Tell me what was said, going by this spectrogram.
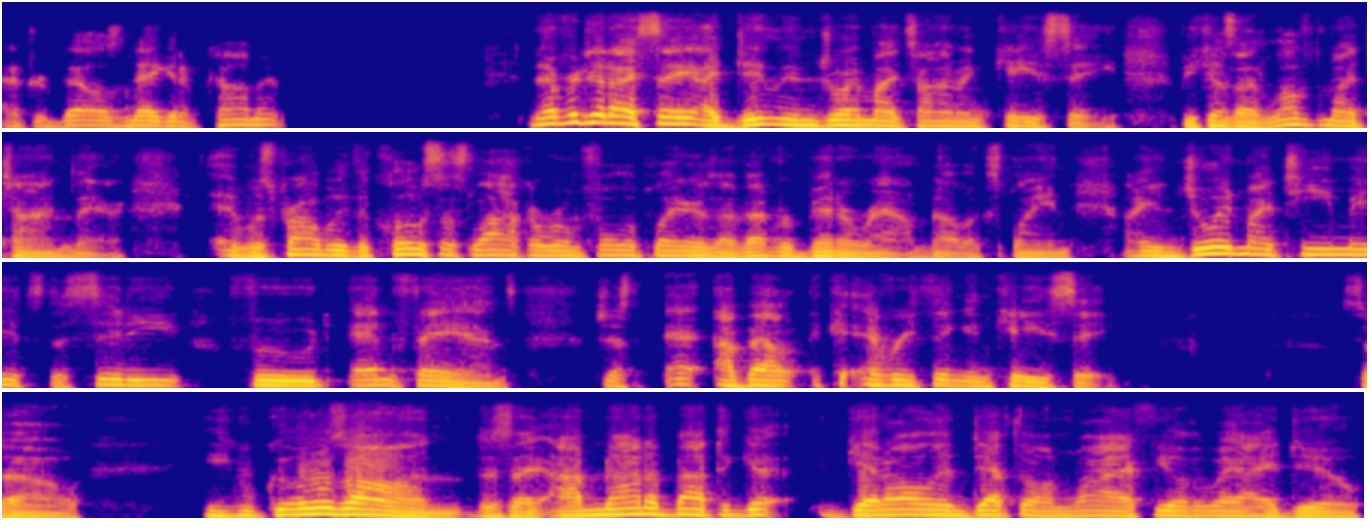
after Bell's negative comment. Never did I say I didn't enjoy my time in KC because I loved my time there. It was probably the closest locker room full of players I've ever been around, Bell explained. I enjoyed my teammates, the city, food, and fans, just about everything in KC. So he goes on to say, I'm not about to get, get all in depth on why I feel the way I do,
